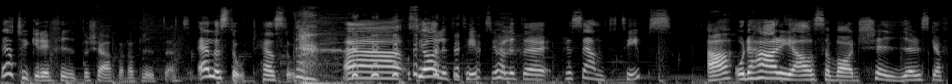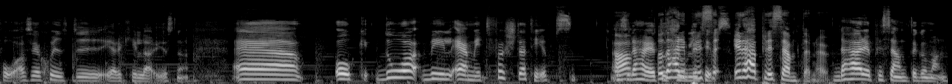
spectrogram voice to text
Jag tycker det är fint att köpa något litet. Eller stort, helst stort. Eh, så jag har lite tips, jag har lite presenttips. Ja. Och det här är alltså vad tjejer ska få. Alltså jag skiter i er killar just nu. Eh, och då vill är mitt första tips. Alltså ja. det här är ett och det här är, otroligt prese- tips. är det här presenter nu? Det här är presenter gumman.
